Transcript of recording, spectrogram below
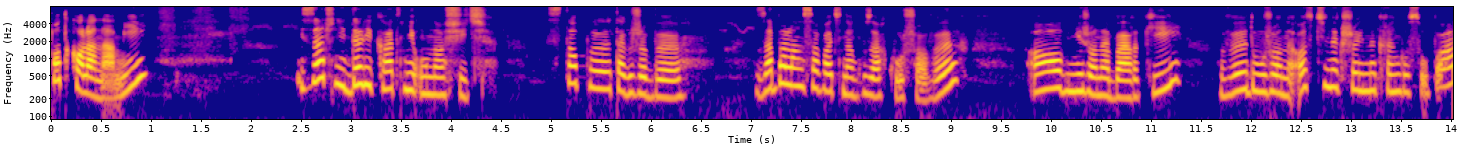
pod kolanami i zacznij delikatnie unosić stopy, tak żeby zabalansować na guzach kulszowych. Obniżone barki, wydłużony odcinek szyjny kręgosłupa.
